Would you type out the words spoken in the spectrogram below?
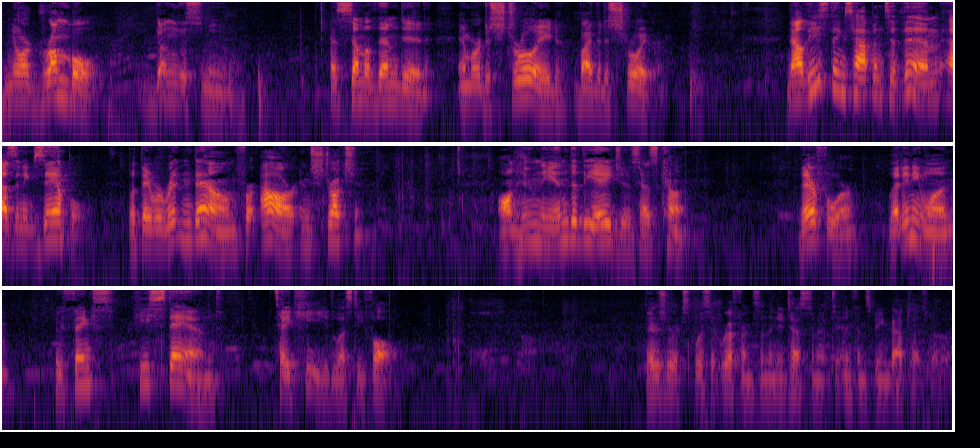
nor grumble, gongusmos, as some of them did, and were destroyed by the destroyer. Now, these things happened to them as an example, but they were written down for our instruction, on whom the end of the ages has come. Therefore, let anyone who thinks he stand, take heed lest he fall. There's your explicit reference in the New Testament to infants being baptized, by the way.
